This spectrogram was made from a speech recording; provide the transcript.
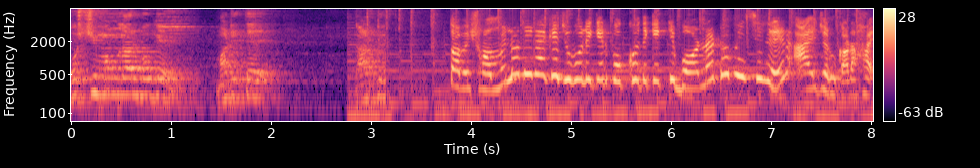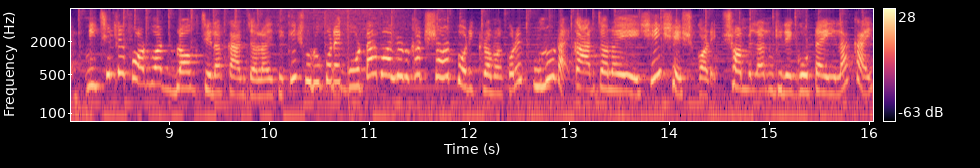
পশ্চিমবাংলার বুকে মাটিতে তবে সম্মেলনের আগে যুবলীগের পক্ষ থেকে একটি বর্ণাঢ্য মিছিলের আয়োজন করা হয়। মিছিলটি ফরওয়ার্ড ব্লক জেলা কার্যালয় থেকে শুরু করে গোটা বালুরঘাট শহর পরিক্রমা করে পুনরায় কার্যালয়ে এসে শেষ করে। সম্মেলন ঘিরে গোটা এলাকায়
